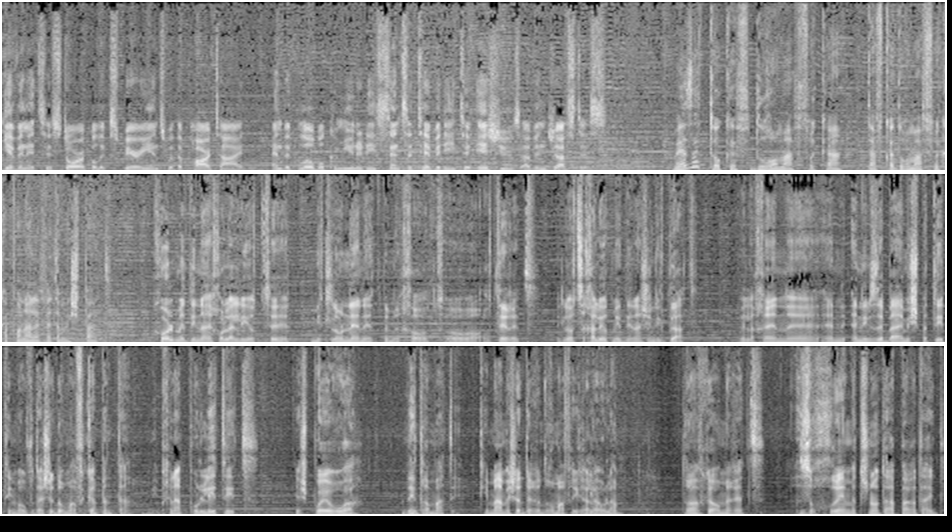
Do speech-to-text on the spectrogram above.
given its historical experience with apartheid and the global community's sensitivity to issues of injustice. מאיזה תוקף דרום אפריקה, דווקא דרום אפריקה פונה לבית המשפט? כל מדינה יכולה להיות uh, מתלוננת במרכאות, או עותרת. היא לא צריכה להיות מדינה שנפגעת. ולכן uh, אין, אין עם זה בעיה משפטית עם העובדה שדרום אפריקה פנתה. מבחינה פוליטית, יש פה אירוע די דרמטי. כי מה משדרת דרום אפריקה לעולם? דרום אפריקה אומרת, זוכרים את שנות האפרטהייד?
